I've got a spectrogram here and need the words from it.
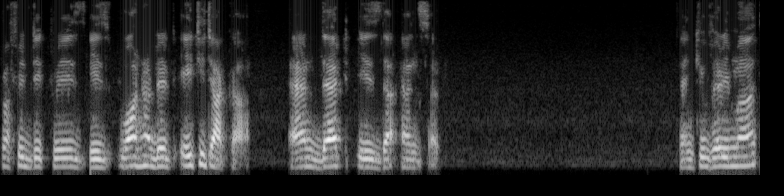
profit decrease is 180 taka and that is the answer Thank you very much.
